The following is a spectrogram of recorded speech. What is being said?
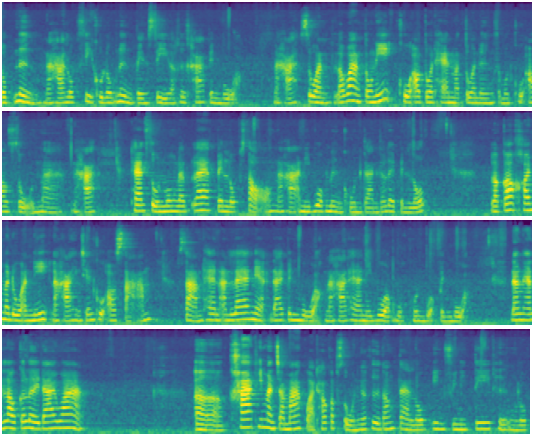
ลบ1นะคะลบ4คูณลบ1เป็น 4 ก็คือค่าเป็นบวกนะคะ ส่วนระหว่างตรงนี้ครูเอาตัวแทนมาตัวหนึ่งสมมติครูเอา 0 มานะคะ แทน 0 วงเล็บแรกเป็นลบ2นะคะ อันนี้บวก 1 คูณกันก็เลยเป็นลบ แล้วก็ค่อยมาดูอันนี้นะคะ อย่างเช่นครูเอา 3 3 แทนอันแรกเนี่ยได้เป็นบวกนะคะ แทนอันนี้บวกบวกคูณบวกเป็นบวก ดังนั้นเราก็เลยได้ว่าค่าที่มันจะมากกว่าเท่ากับ 0 ก็คือตั้งแต่ลบอินฟินิตี้ถึงลบ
